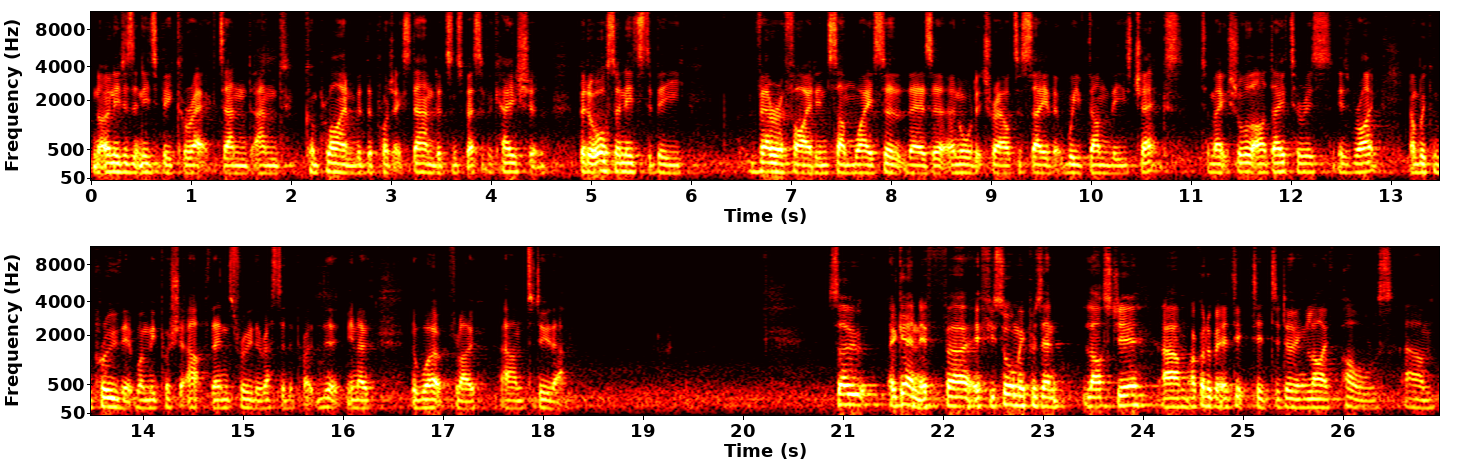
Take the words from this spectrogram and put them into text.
not only does it need to be correct and, and compliant with the project standards and specification, but it also needs to be verified in some way so that there's a, an audit trail to say that we've done these checks to make sure that our data is, is right, and we can prove it when we push it up then through the rest of the, pro- the you know the workflow um, to do that. So again, if uh, if you saw me present last year, um, I got a bit addicted to doing live polls. Um,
